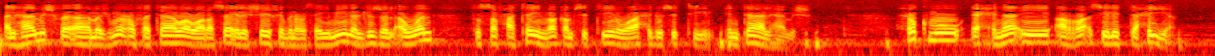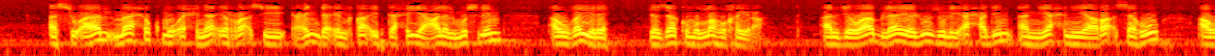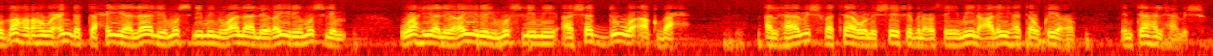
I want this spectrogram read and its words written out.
الهامش مجموع فتاوى ورسائل الشيخ ابن عثيمين الجزء الأول في الصفحتين رقم 60 و 61 انتهى الهامش. حكم إحناء الرأس للتحية. السؤال ما حكم إحناء الرأس عند إلقاء التحية على المسلم أو غيره؟ جزاكم الله خيرا. الجواب لا يجوز لأحد أن يحني رأسه أو ظهره عند التحية لا لمسلم ولا لغير مسلم. وهي لغير المسلم أشد وأقبح. الهامش فتاوى للشيخ ابن عثيمين عليها توقيعه انتهى الهامش.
